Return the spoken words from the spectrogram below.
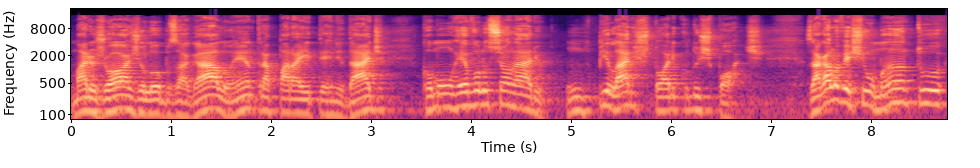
Mário Jorge Lobo Zagallo entra para a eternidade como um revolucionário, um pilar histórico do esporte. Zagallo vestiu o manto,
